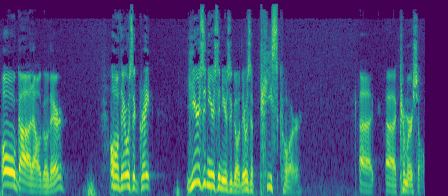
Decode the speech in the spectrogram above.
Oh God, I'll go there. Oh, there was a great, years and years and years ago, there was a Peace Corps uh, uh, commercial.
